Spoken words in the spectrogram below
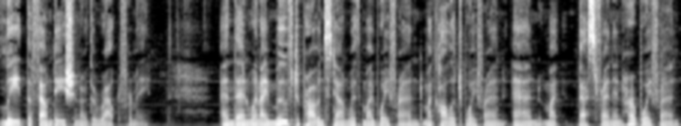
laid the foundation or the route for me. And then when I moved to Provincetown with my boyfriend, my college boyfriend, and my best friend and her boyfriend,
